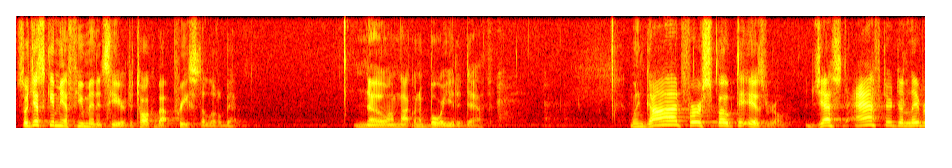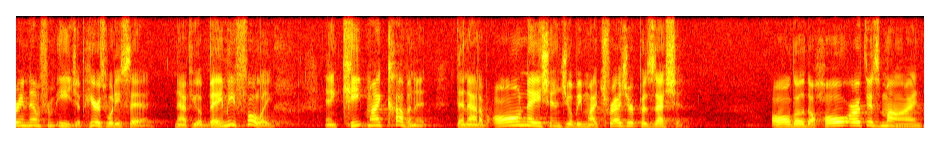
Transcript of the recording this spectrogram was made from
So just give me a few minutes here to talk about priests a little bit. No, I'm not going to bore you to death. When God first spoke to Israel, just after delivering them from Egypt, here's what he said now, if you obey me fully and keep my covenant, then out of all nations you'll be my treasure possession. Although the whole earth is mine,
